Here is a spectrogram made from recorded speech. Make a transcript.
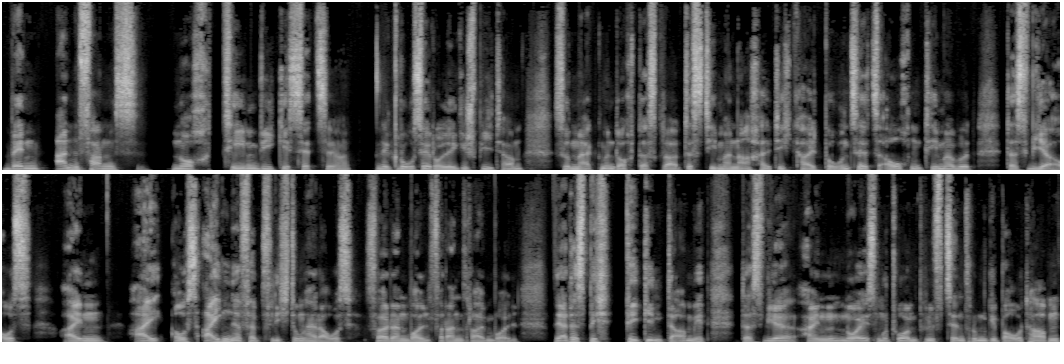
Wenn anfangs noch Themen wie Gesetze eine große Rolle gespielt haben, so merkt man doch, dass gerade das Thema Nachhaltigkeit bei uns jetzt auch ein Thema wird, dass wir aus einem aus eigener Verpflichtung heraus fördern wollen, vorantreiben wollen. Ja, das be beginnt damit, dass wir ein neues Motorenprüfzentrum gebaut haben,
